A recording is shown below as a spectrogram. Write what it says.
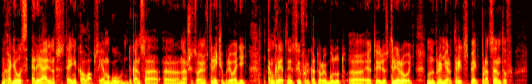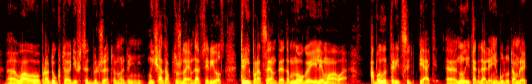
находилась реально в состоянии коллапса. Я могу до конца э, нашей с вами встречи приводить конкретные цифры, которые будут э, это иллюстрировать. Ну, например, 35% валового продукта дефицит бюджета. Ну, это мы сейчас обсуждаем, да, всерьез. 3% это много или мало? А было 35. Э, ну и так далее. Не буду утомлять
